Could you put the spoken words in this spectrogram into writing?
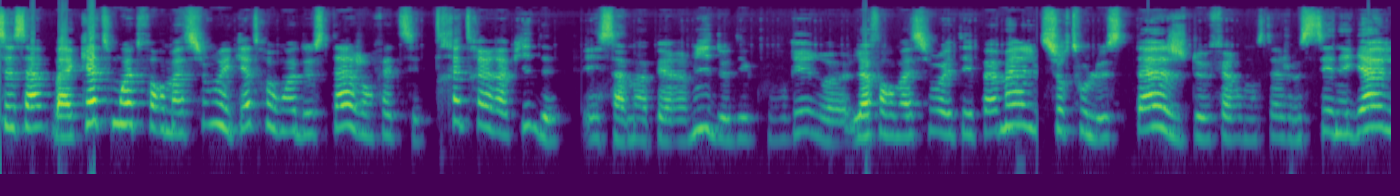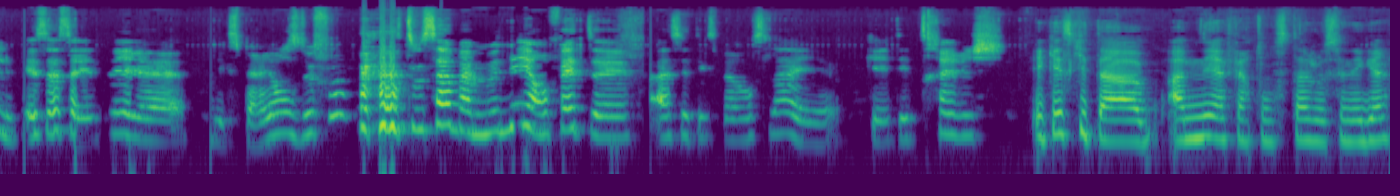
c'est ça. Bah quatre mois de formation et quatre mois de stage. En fait, c'est très très rapide et ça m'a permis de découvrir. Euh, la formation était pas mal, surtout le stage, de faire mon stage au Sénégal. Et ça, ça a été euh, une expérience de fou. Tout ça m'a mené en fait euh, à cette expérience-là et qui a été très riche. Et qu'est-ce qui t'a amené à faire ton stage au Sénégal?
